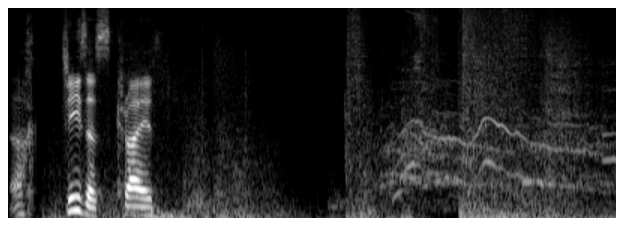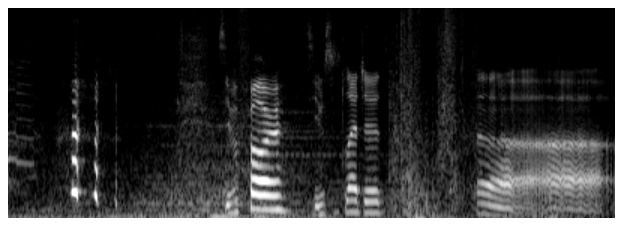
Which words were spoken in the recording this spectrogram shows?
Ugh, Jesus Christ. Zero 4 seems legit. Uh,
